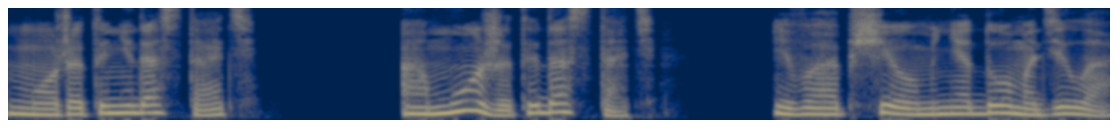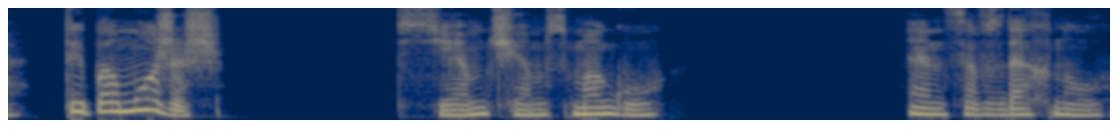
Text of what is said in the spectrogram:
Может и не достать. А может и достать. И вообще у меня дома дела. Ты поможешь? Всем, чем смогу. Энса вздохнул.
